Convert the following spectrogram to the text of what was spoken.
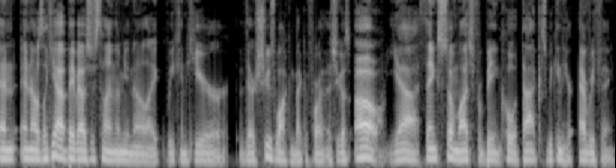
And and I was like, "Yeah, babe, I was just telling them, you know, like we can hear their shoes walking back and forth." And she goes, "Oh, yeah, thanks so much for being cool with that because we can hear everything.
